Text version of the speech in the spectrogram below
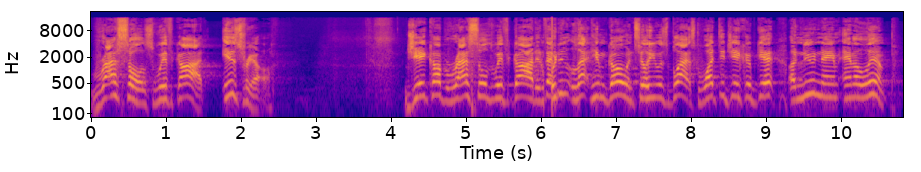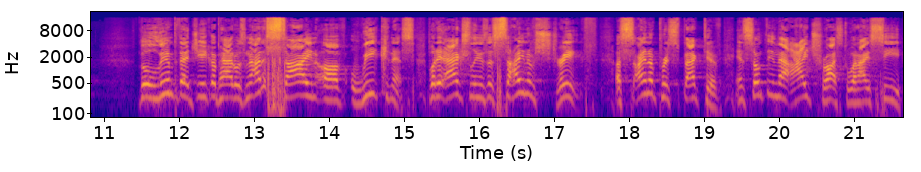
wrestles with God, Israel. Jacob wrestled with God and wouldn't let him go until he was blessed. What did Jacob get? A new name and a limp. The limp that Jacob had was not a sign of weakness, but it actually is a sign of strength, a sign of perspective, and something that I trust when I see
